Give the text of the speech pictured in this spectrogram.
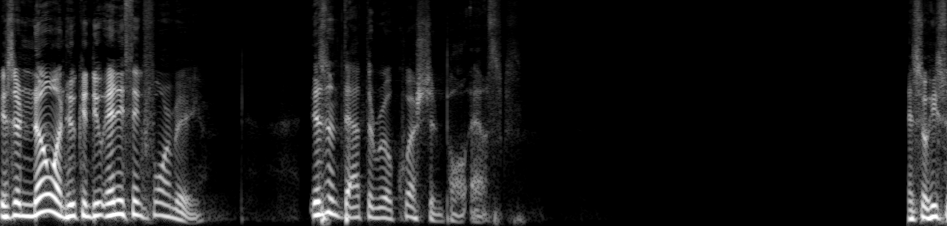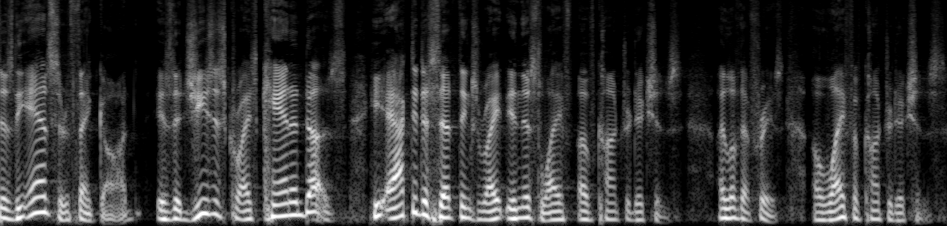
Is there no one who can do anything for me? Isn't that the real question, Paul asks? And so he says the answer, thank God, is that Jesus Christ can and does. He acted to set things right in this life of contradictions. I love that phrase a life of contradictions.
